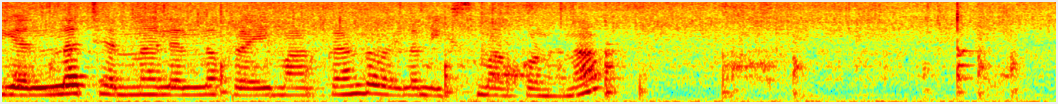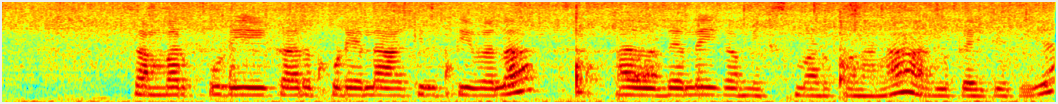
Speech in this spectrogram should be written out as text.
ಈಗೆಲ್ಲ ಚೆನ್ನಾಗೆಲ್ಲ ಫ್ರೈ ಮಾಡ್ಕೊಂಡು ಎಲ್ಲ ಮಿಕ್ಸ್ ಮಾಡ್ಕೊಳ್ಳೋಣ ಸಾಂಬಾರು ಪುಡಿ, ಖಾರದ ಪುಡಿ ಎಲ್ಲ ಹಾಕಿರ್ತೀವಲ್ಲ ಅದೆಲ್ಲ ಈಗ ಮಿಕ್ಸ್ ಮಾಡ್ಕೊಳ್ಳೋಣ ಕೈ ಜೊತೆಗೆ.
